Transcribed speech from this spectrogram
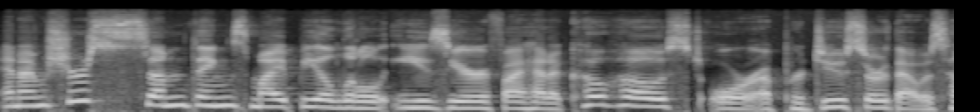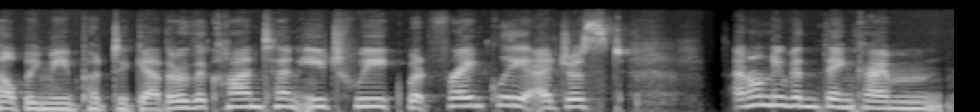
And I'm sure some things might be a little easier if I had a co host or a producer that was helping me put together the content each week. But frankly, I just, I don't even think I'm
